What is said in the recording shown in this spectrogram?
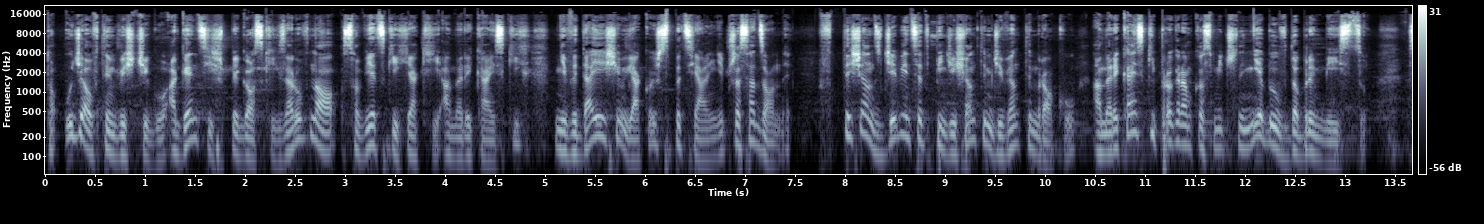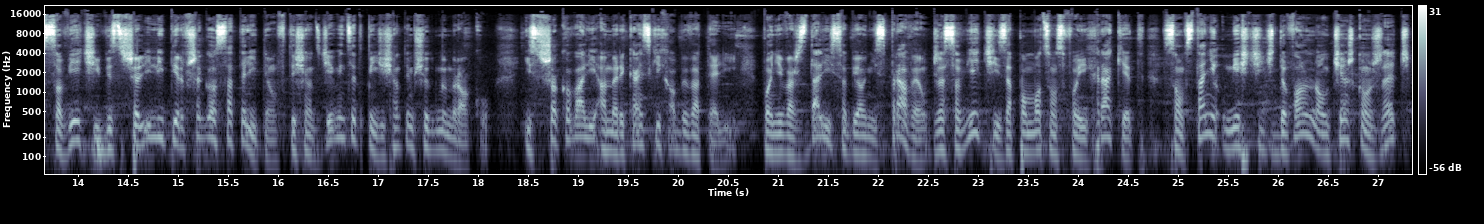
to udział w tym wyścigu agencji szpiegowskich, zarówno sowieckich, jak i amerykańskich, nie wydaje się jakoś specjalnie przesadzony. W 1959 roku amerykański program kosmiczny nie był w dobrym miejscu. Sowieci wystrzelili pierwszego satelitę w 1957 roku i zszokowali amerykańskich obywateli, ponieważ zdali sobie oni sprawę, że Sowieci za pomocą swoich rakiet są w stanie umieścić dowolną ciężką rzecz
